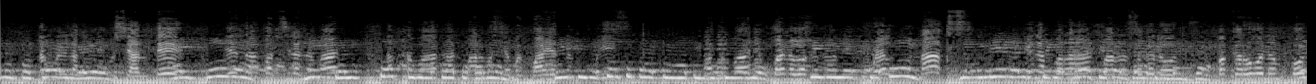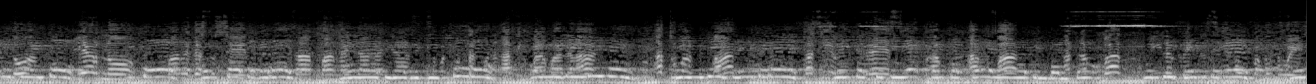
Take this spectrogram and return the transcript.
ng malalaking negosyante. Kaya dapat sila naman ang tawagan para siya magbayad ng buwis. Mababa yung panawagan natin wealth tax. Yun ang paraan para sa ganon magkaroon ng pondo ang gobyerno para gastusin sa pangailangan niya sa pagtatakbo ng ating pamahalaan. At humagbat kasi regressive ang, ang VAT at ang VAT bilang regressivong pagbubuwis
